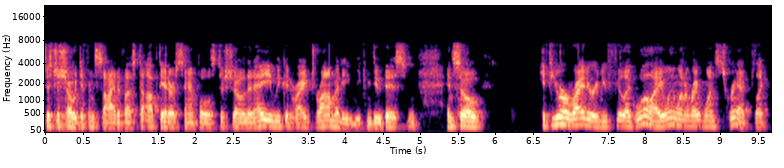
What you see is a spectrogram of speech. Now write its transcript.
just to show a different side of us, to update our samples, to show that, hey, we can write dramedy, we can do this. And, and so if you're a writer and you feel like, well, I only want to write one script, like,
